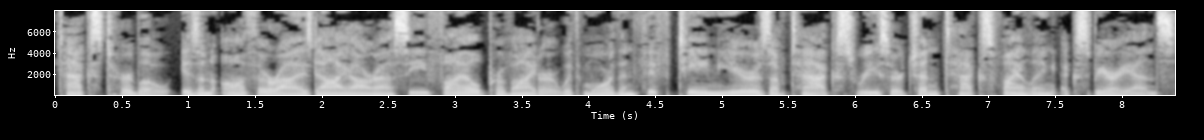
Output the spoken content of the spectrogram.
Tax Turbo is an authorized IRS e-file provider with more than 15 years of tax research and tax filing experience.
